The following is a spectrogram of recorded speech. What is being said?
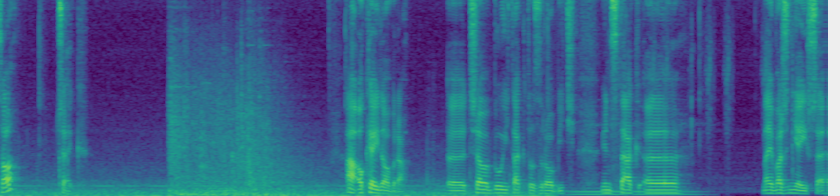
Co? Check. A, okej, dobra. E, trzeba było i tak to zrobić. Więc tak, e, najważniejsze.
